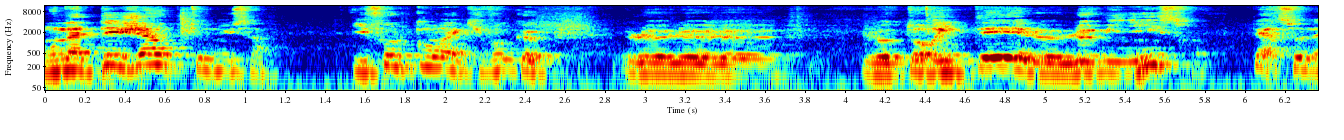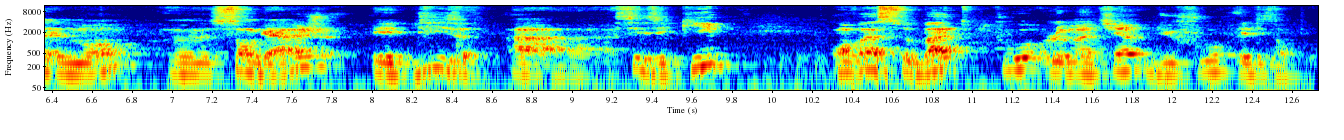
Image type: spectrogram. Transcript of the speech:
On a déjà obtenu ça. Il faut le convaincre. Il faut que l'autorité, le, le ministre, personnellement, euh, s'engage et dise à ses équipes on va se battre pour le maintien du four et des emplois.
